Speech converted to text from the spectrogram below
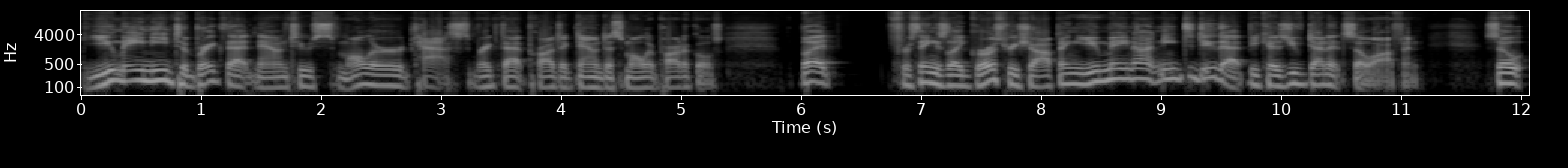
you may need to break that down to smaller tasks, break that project down to smaller particles. But for things like grocery shopping, you may not need to do that because you've done it so often. So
